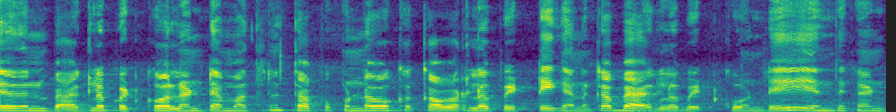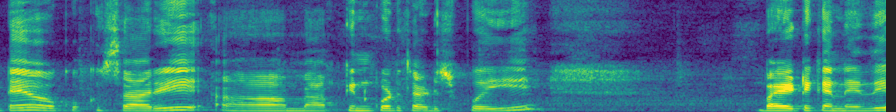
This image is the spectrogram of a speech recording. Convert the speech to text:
ఏదైనా బ్యాగ్లో పెట్టుకోవాలంటే మాత్రం తప్పకుండా ఒక కవర్లో పెట్టి కనుక బ్యాగ్లో పెట్టుకోండి. ఎందుకంటే ఒక్కొక్కసారి మ్యాప్కిన్ కూడా తడిచిపోయి బయటకు అనేది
